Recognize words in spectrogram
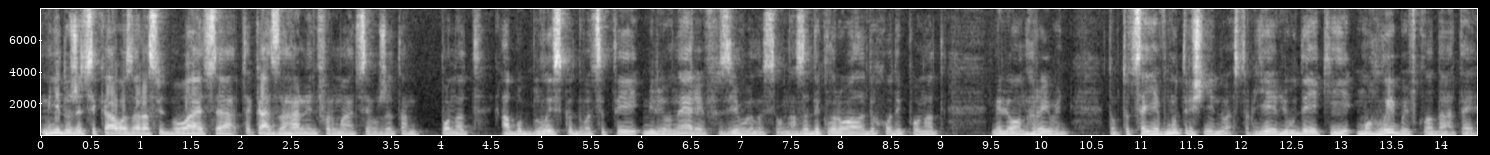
мені дуже цікаво, зараз відбувається така загальна інформація. Вже там понад або близько 20 мільйонерів з'явилося. У нас задекларували доходи понад мільйон гривень. Тобто це є внутрішній інвестор. Є люди, які могли би вкладати,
